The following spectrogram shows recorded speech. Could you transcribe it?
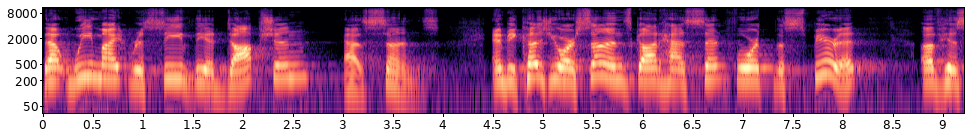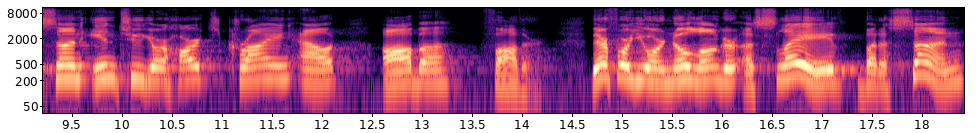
that we might receive the adoption as sons. And because you are sons, God has sent forth the Spirit of His Son into your hearts, crying out, Abba, Father. Therefore, you are no longer a slave, but a son,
